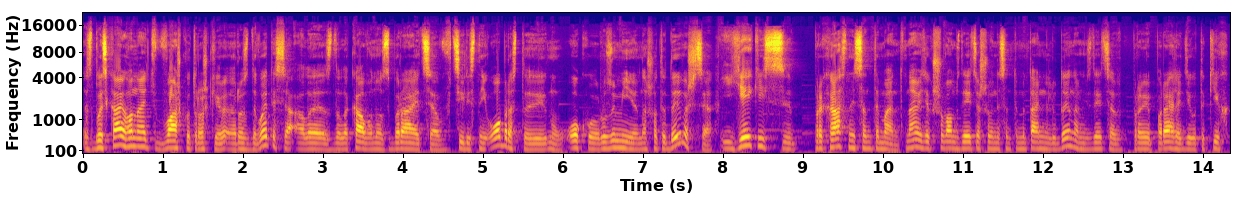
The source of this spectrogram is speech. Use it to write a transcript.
Зблизька його навіть важко трошки роздивитися, але здалека воно збирається в цілісний образ. Ти ну, око розуміє, на що ти дивишся. І є якийсь. Прекрасний сантимент. навіть якщо вам здається, що ви не сентиментальна людина, мені здається, при перегляді таких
